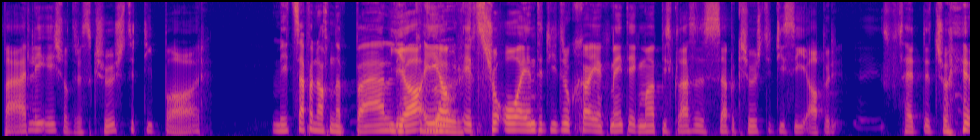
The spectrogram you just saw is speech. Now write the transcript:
Pärli ist oder ein geschwisterte Paar. Mit eben nach einem Bärli Ja, ich habe jetzt schon auch den Eindruck gehabt, ich habe gemeint, ich habe mal etwas gelesen, dass es eben Geschwisterte sind, aber es hat jetzt schon eher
